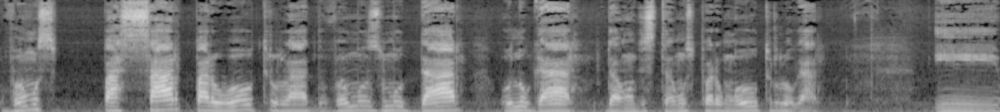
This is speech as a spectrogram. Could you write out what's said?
vamos passar para o outro lado, vamos mudar o lugar da onde estamos para um outro lugar. E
